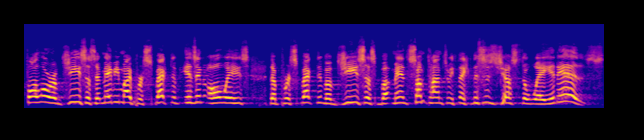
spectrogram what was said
follower of Jesus that maybe my perspective isn't always the perspective of Jesus, but man, sometimes we think this is just the way it is.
